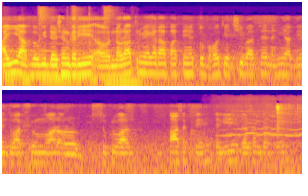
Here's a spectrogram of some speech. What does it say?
आइए आप लोग भी दर्शन करिए। और नवरात्र में अगर आप आते हैं तो बहुत ही अच्छी बात है, नहीं आते हैं तो आप सोमवार और शुक्रवार आ सकते हैं। चलिए दर्शन करते हैं।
